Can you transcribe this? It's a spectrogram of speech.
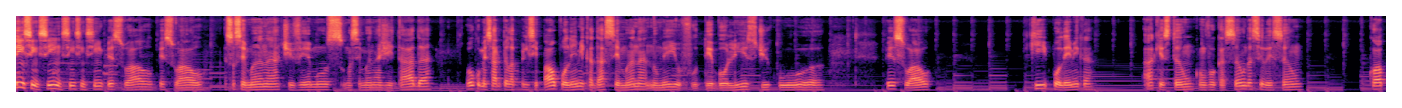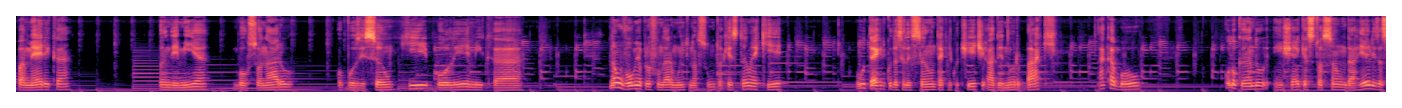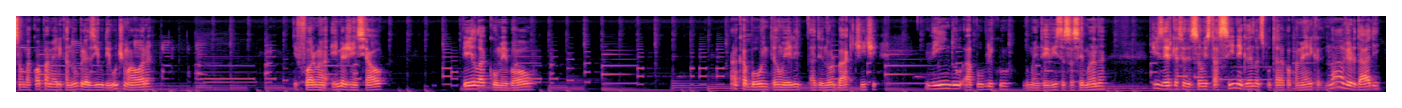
Sim, sim, sim, sim, sim, sim, pessoal, pessoal. Essa semana tivemos uma semana agitada. Vou começar pela principal polêmica da semana no meio futebolístico. Pessoal, que polêmica a questão convocação da seleção Copa América, pandemia, Bolsonaro, oposição, que polêmica. Não vou me aprofundar muito no assunto, a questão é que o técnico da seleção, técnico Tite, Adenor Bach, acabou colocando em xeque a situação da realização da Copa América no Brasil de última hora, de forma emergencial, pela Comebol. Acabou então ele, Adenor Bach Tite, vindo a público numa entrevista essa semana dizer que a seleção está se negando a disputar a Copa América, na verdade,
